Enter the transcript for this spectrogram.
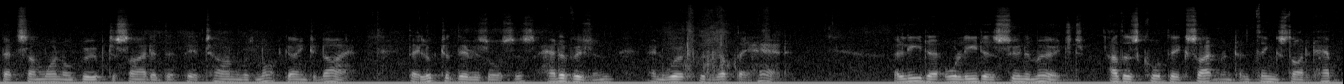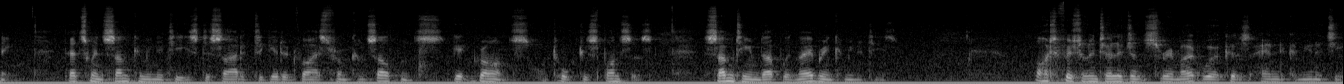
That someone or group decided that their town was not going to die. They looked at their resources, had a vision, and worked with what they had. A leader or leaders soon emerged, Others caught the excitement and things started happening. That's when some communities decided to get advice from consultants, get grants, or talk to sponsors. Some teamed up with neighboring communities. Artificial intelligence, remote workers, and community.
